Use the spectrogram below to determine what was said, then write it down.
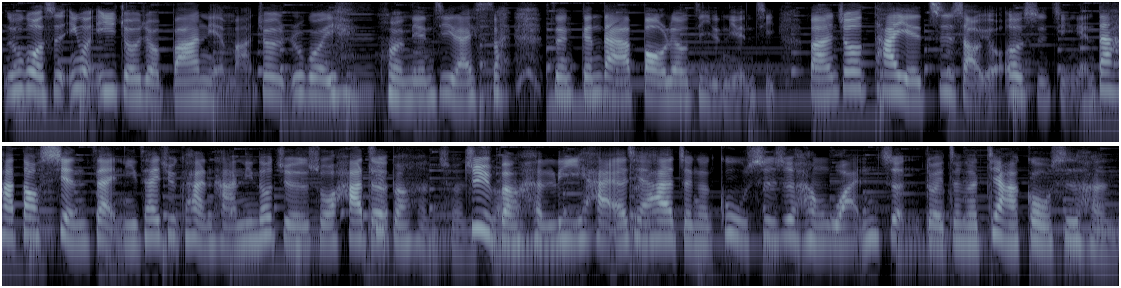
如果是因为一九九八年嘛，就如果以我年纪来算，真跟大家爆料自己的年纪，反正就他也至少有二十几年，但他到现在你再去看他，你都觉得说他的剧本很成，剧本很厉害，而且他的整个故事是很完整，对，整个架构是很。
